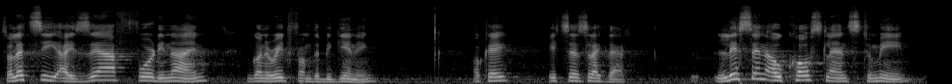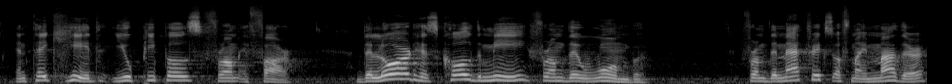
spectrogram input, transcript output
So let's see Isaiah 49. I'm going to read from the beginning. Okay? It says like that Listen, O coastlands, to me, and take heed, you peoples from afar. The Lord has called me from the womb. From the matrix of my mother,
